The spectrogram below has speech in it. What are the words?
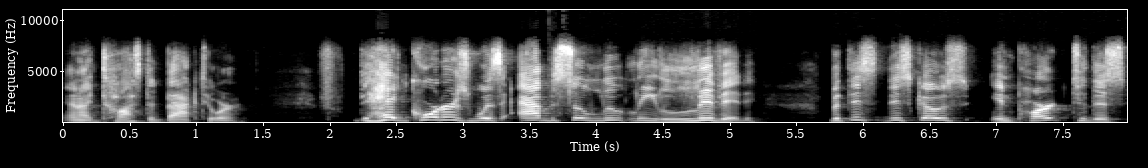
and I tossed it back to her. Headquarters was absolutely livid. But this this goes in part to this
